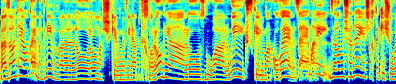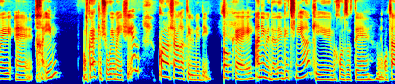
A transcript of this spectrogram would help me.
ואז אמרתי לה, אוקיי, מגניב, אבל אני לא, לא ממש כאילו מבינה בטכנולוגיה, לא סגורה על וויקס, כאילו מה קורה, וזה, אמרה לי, זה לא משנה, יש לך את הכישורי אה, חיים, אוקיי? הכישורים האישיים, כל השאר את תלמדי. אוקיי. Okay. אני מדלגת שנייה, כי בכל זאת אה, אני רוצה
